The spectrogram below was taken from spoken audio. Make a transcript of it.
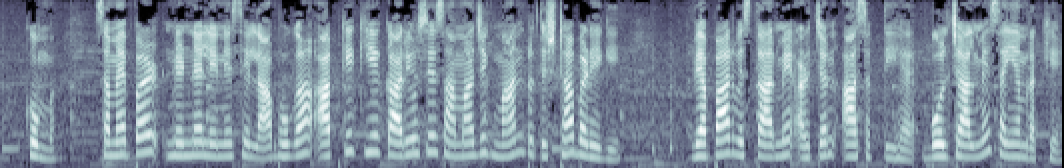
कुंभ। समय पर निर्णय लेने से लाभ होगा। आपके किए कार्यों से सामाजिक मान प्रतिष्ठा बढ़ेगी। व्यापार विस्तार में अड़चन आ सकती है। बोलचाल में संयम रखें।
